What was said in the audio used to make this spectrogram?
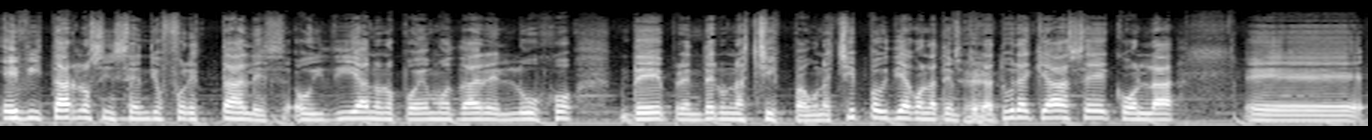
evitar los incendios incendios forestales. Hoy día no nos podemos dar el lujo de prender una chispa. Una chispa hoy día con la temperatura que hace, con la eh,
